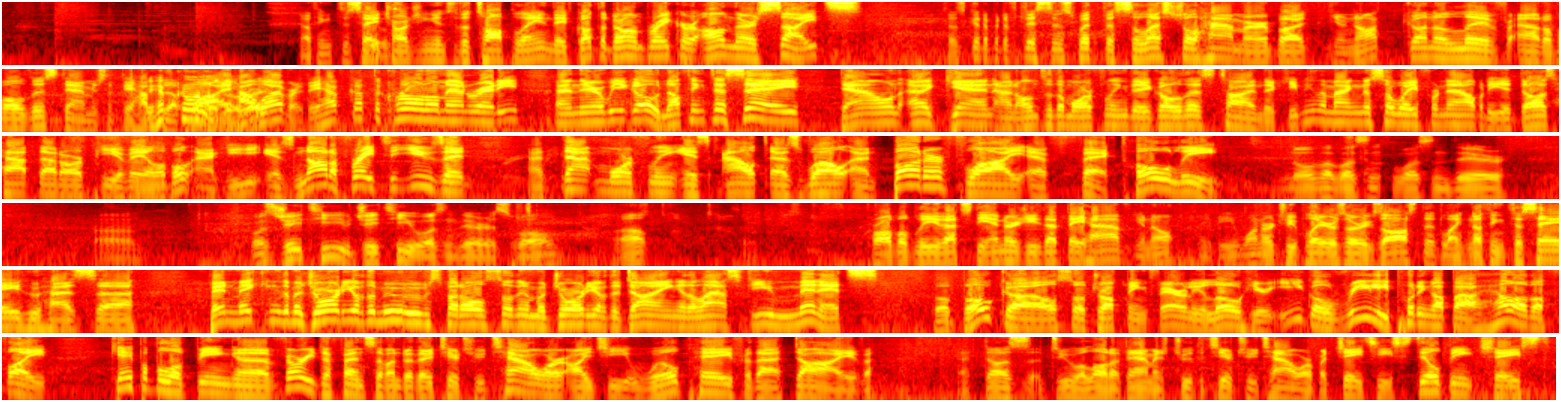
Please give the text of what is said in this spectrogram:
Nothing to say. Charging into the top lane. They've got the Dawnbreaker on their sights. Does get a bit of distance with the Celestial Hammer, but you're not gonna live out of all this damage that they have They to have Chrono apply. though, right? However, they have got the Chrono Man ready, and there we go. Nothing to say. Down again, and onto the Morphling they go this time. They're keeping the Magnus away for now, but he does have that RP available, and he is not afraid to use it. And that Morphling is out as well, and Butterfly Effect. Holy. Nova wasn't wasn't there. Um, was JT? JT wasn't there as well. Well, probably that's the energy that they have, you know. Maybe one or two players are exhausted, like Nothing to Say, who has uh, been making the majority of the moves, but also the majority of the dying in the last few minutes. Boboka also dropping fairly low here. Eagle really putting up a hell of a fight. Capable of being uh, very defensive under their tier 2 tower. IG will pay for that dive. That does do a lot of damage to the tier 2 tower, but JT still being chased.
